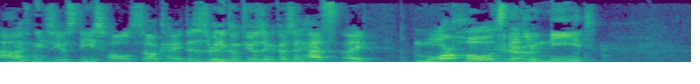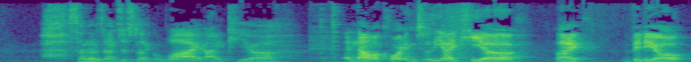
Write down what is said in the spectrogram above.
ah, I think we need to use these holes. Okay, this is really confusing because it has like more holes than you need. Sometimes I'm just like, why IKEA? And now according to the IKEA like video,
